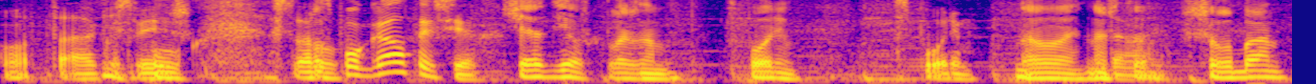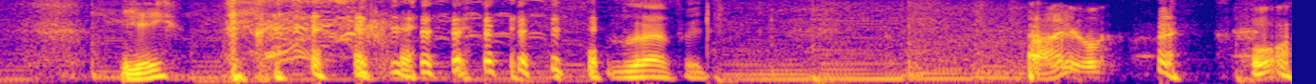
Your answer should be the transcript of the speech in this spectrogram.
Вот так Испуг. видишь. С- Распугал ты всех? Сейчас девушка должна быть. Спорим? Спорим. Давай, на что? Шелбан. Ей? Здравствуйте. Алло. О,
